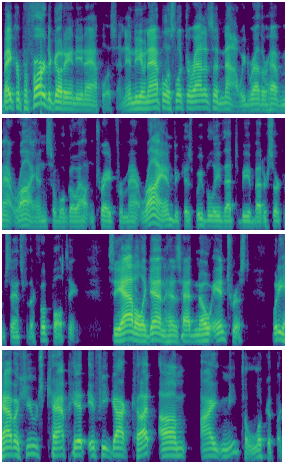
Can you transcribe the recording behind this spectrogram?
Baker preferred to go to Indianapolis, and Indianapolis looked around and said, "Nah, we'd rather have Matt Ryan, so we'll go out and trade for Matt Ryan because we believe that to be a better circumstance for their football team." Seattle again has had no interest. Would he have a huge cap hit if he got cut? Um, I need to look at the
